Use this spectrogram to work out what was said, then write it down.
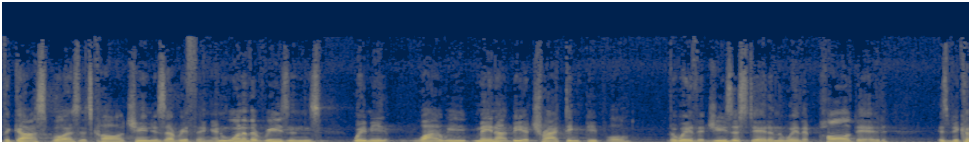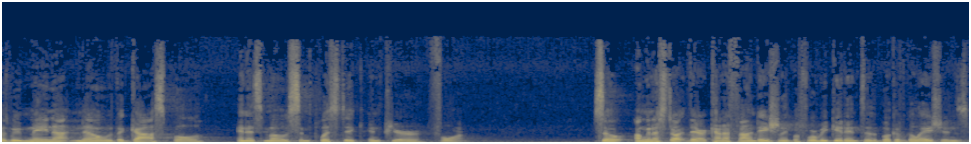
The gospel, as it's called, changes everything. And one of the reasons why we may not be attracting people the way that Jesus did and the way that Paul did is because we may not know the gospel in its most simplistic and pure form. So I'm going to start there kind of foundationally before we get into the book of Galatians.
